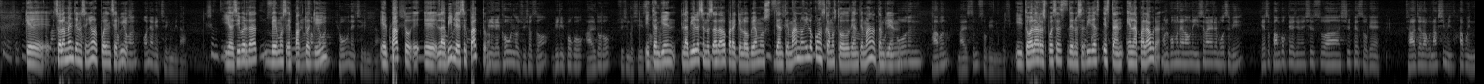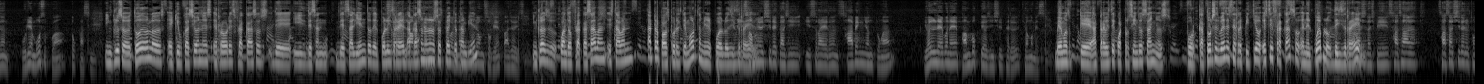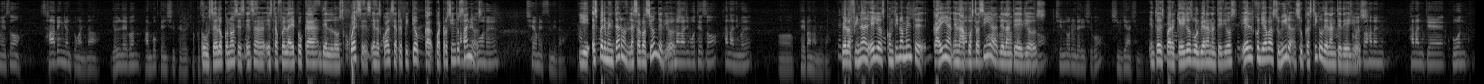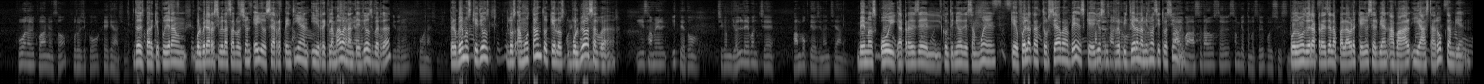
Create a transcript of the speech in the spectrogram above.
que solamente en el Señor pueden servir. Y así, ¿verdad? Vemos el pacto aquí. El pacto, eh, eh, la Biblia es el pacto. Y también la Biblia se nos ha dado para que lo veamos de antemano y lo conozcamos todo de antemano también. Y todas las respuestas de nuestras vidas están en la palabra. Incluso todas las equivocaciones, errores, fracasos de, y desaliento del pueblo de Israel, ¿acaso no nos aspecta también? Incluso cuando fracasaban, estaban atrapados por el temor también el pueblo de Israel. Vemos que a través de 400 años, por 14 veces se repitió este fracaso en el pueblo de Israel. Como ustedes lo conocen, esta fue la época de los jueces en la cual se repitió 400 años y experimentaron la salvación de Dios. Pero al final ellos continuamente caían en la apostasía delante de Dios. Entonces, para que ellos volvieran ante Dios, Él conlleva su ira, su castigo delante de ellos. Entonces, para que pudieran volver a recibir la salvación, ellos se arrepentían y reclamaban ante Dios, ¿verdad? Pero vemos que Dios los amó tanto que los volvió a salvar. Vemos hoy a través del contenido de Samuel que fue la catorceava vez que ellos repitieron la misma situación. Podemos ver a través de la palabra que ellos servían a Baal y a Astarok también.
